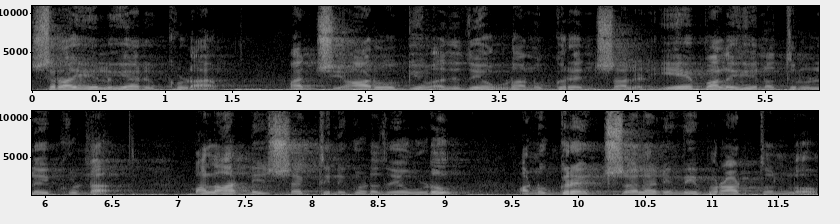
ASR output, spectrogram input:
ఇస్రాయేల్ గారికి కూడా మంచి ఆరోగ్యం అది దేవుడు అనుగ్రహించాలని ఏ బలహీనతలు లేకుండా బలాన్ని శక్తిని కూడా దేవుడు అనుగ్రహించాలని మీ ప్రార్థనలో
